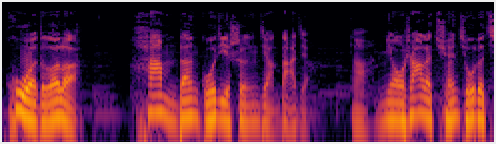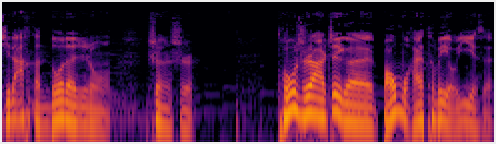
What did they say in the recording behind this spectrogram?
获得了哈姆丹国际摄影奖大奖啊，秒杀了全球的其他很多的这种摄影师。同时啊，这个保姆还特别有意思。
